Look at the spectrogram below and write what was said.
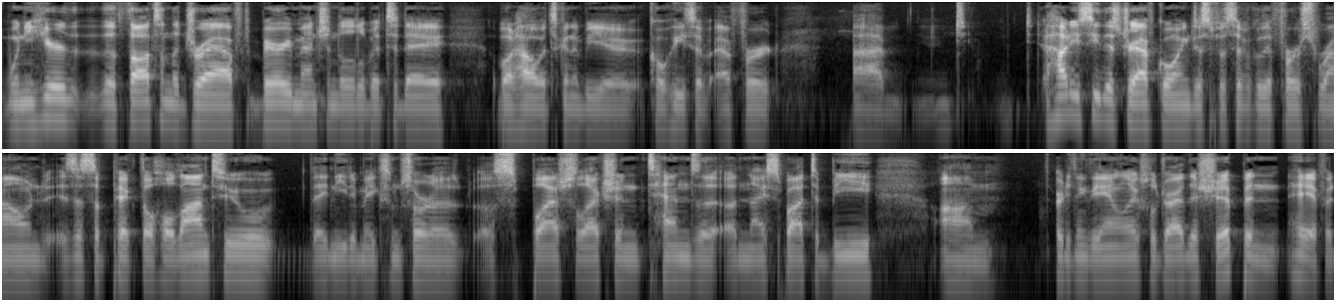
When you hear the thoughts on the draft, Berry mentioned a little bit today about how it's going to be a cohesive effort. Uh, how do you see this draft going? Just specifically the first round, is this a pick they'll hold on to? They need to make some sort of a splash selection. Ten's a, a nice spot to be. Um, or do you think the analytics will drive the ship? And hey, if a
